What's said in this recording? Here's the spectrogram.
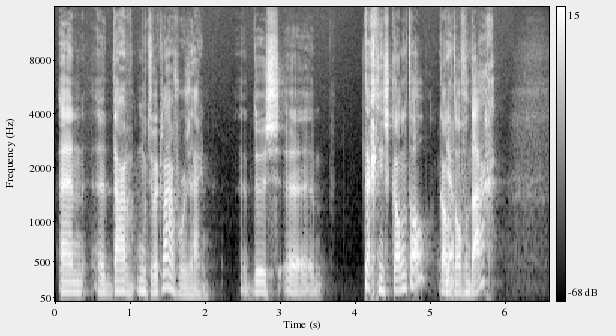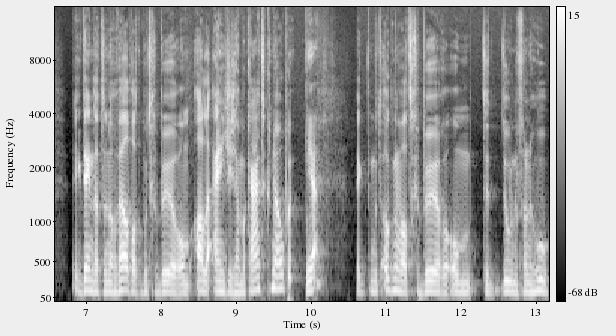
En eh, daar moeten we klaar voor zijn. Dus eh, technisch kan het al, kan het al vandaag. Ik denk dat er nog wel wat moet gebeuren om alle eindjes aan elkaar te knopen. Ja? Er moet ook nog wat gebeuren om te doen van hoe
